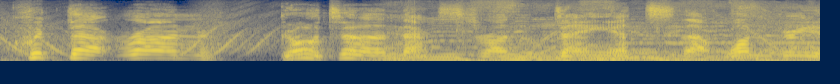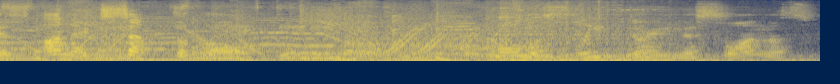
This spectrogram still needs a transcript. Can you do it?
Quit that run! Go to the next run, dang it! That one grade is unacceptable! I fall asleep during this one, that's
